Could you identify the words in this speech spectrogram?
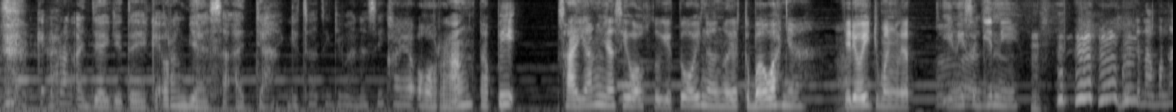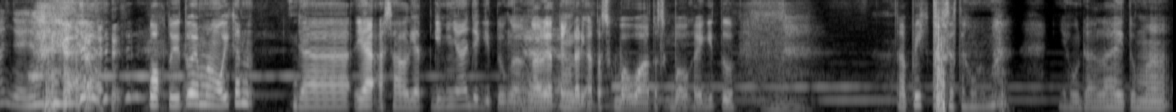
Kayak orang aja gitu ya kayak orang biasa aja gitu atau gimana sih? Kayak orang tapi sayangnya sih waktu itu Oi nggak ngeliat ke bawahnya. Jadi Oi cuma ngeliat ini segini. Gue kenapa nanya ya? Waktu itu emang Oi kan nggak ya asal lihat gininya aja gitu. Nggak nggak lihat yang dari atas ke bawah atas ke bawah kayak gitu. Tapi kata mama ya udahlah itu mah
